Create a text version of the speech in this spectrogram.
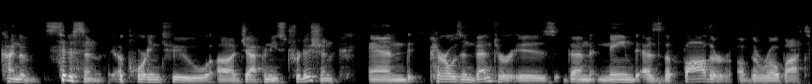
kind of citizen according to uh, Japanese tradition. And Paro's inventor is then named as the father of the robot.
